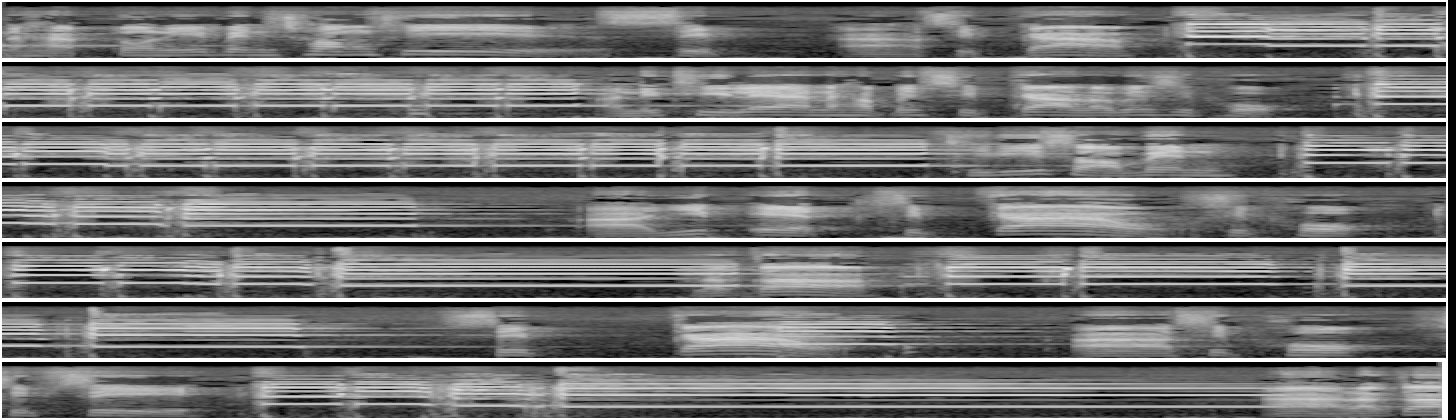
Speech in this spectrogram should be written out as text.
นะครับตรงนี้เป็นช่องที่สิบอ่าสิบเก้าอันนี้ทีแรกนะครับเป็นสิบเก้าแล้วเป็นสิบหกทีที่สองเป็น อ่ายี่สิบเอ็ดสิบเก้าสิบหกแล้วก็สิบเก้าอ่าสิบหกสิบสี่อ่าแล้วก็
